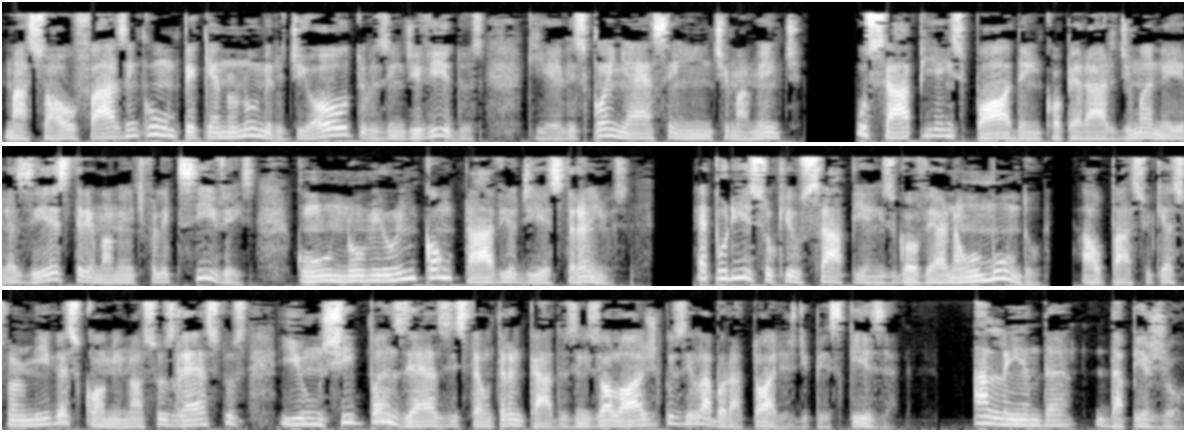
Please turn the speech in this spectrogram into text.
mas só o fazem com um pequeno número de outros indivíduos que eles conhecem intimamente. Os sapiens podem cooperar de maneiras extremamente flexíveis com um número incontável de estranhos. É por isso que os sapiens governam o mundo, ao passo que as formigas comem nossos restos e uns chimpanzés estão trancados em zoológicos e laboratórios de pesquisa. A lenda da Peugeot.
